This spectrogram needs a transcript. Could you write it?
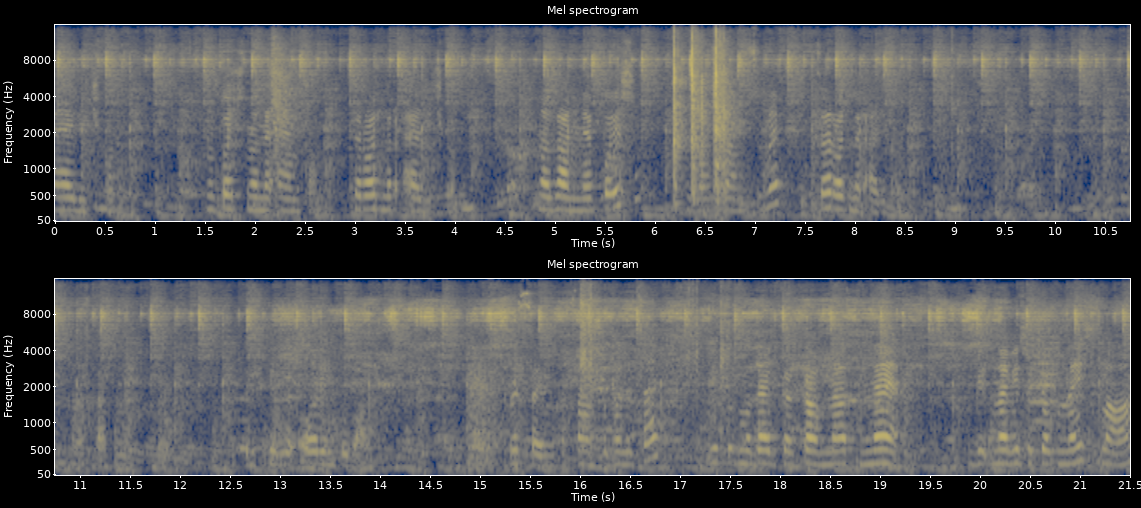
елічка. Ну точно не М-ка. Це розмір елічка. На жаль, не сюди. Це розмір еліка. Ось так Трішки орієнтувати. Красивенька. Сам, щоб вони це. І тут моделька, яка в нас не на вішачок не йшла,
